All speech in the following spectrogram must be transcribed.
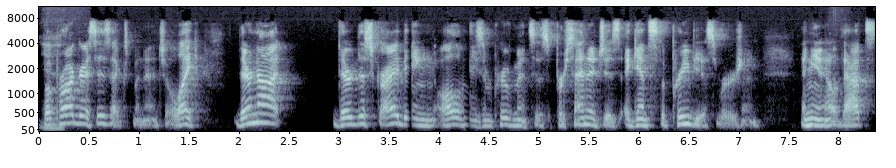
but yeah. progress is exponential. Like they're not they're describing all of these improvements as percentages against the previous version. And you know, that's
